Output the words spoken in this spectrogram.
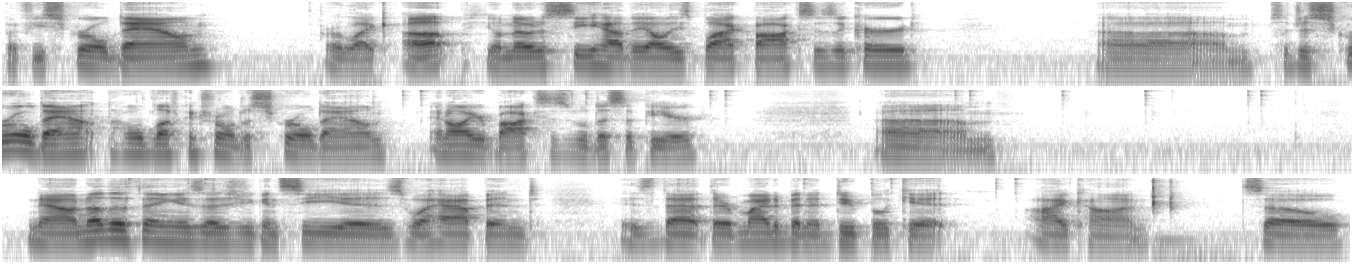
but if you scroll down or like up, you'll notice see how they, all these black boxes occurred. Um, so just scroll down, hold left control, just scroll down, and all your boxes will disappear. Um, now another thing is, as you can see, is what happened is that there might have been a duplicate icon. So,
